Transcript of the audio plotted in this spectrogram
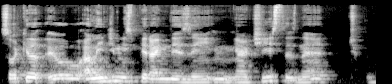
Só que eu, eu além de me inspirar em desenho, em artistas, né? Tipo,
